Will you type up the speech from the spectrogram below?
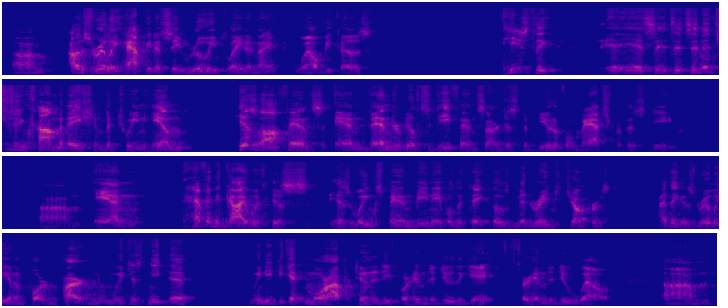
Um, I was really happy to see Rui play tonight. Well, because he's the it's it's it's an interesting combination between him, his offense, and Vanderbilt's defense are just a beautiful match for this team. Um, and having a guy with his his wingspan being able to take those mid range jumpers, I think is really an important part. And we just need to we need to get more opportunity for him to do the game for him to do well. Um,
